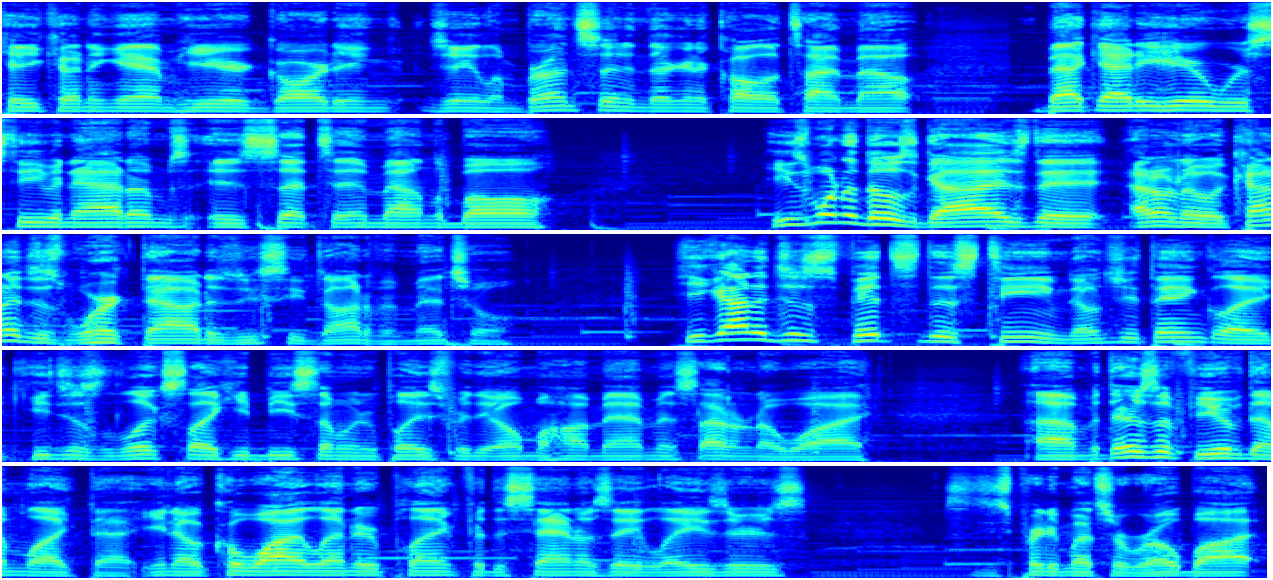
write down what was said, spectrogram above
Cade Cunningham here guarding Jalen Brunson, and they're going to call a timeout. Back out of here where Steven Adams is set to inbound the ball. He's one of those guys that, I don't know, it kind of just worked out as you see Donovan Mitchell he kind of just fits this team, don't you think? Like he just looks like he'd be someone who plays for the Omaha Mammoths. I don't know why, um, but there's a few of them like that. You know, Kawhi Leonard playing for the San Jose Lasers. He's pretty much a robot.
